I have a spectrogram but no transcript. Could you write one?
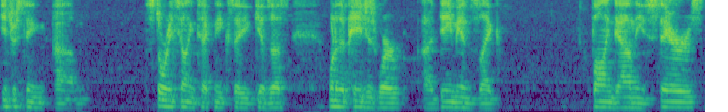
interesting um, storytelling techniques that he gives us. One of the pages where uh, Damian's like falling down these stairs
